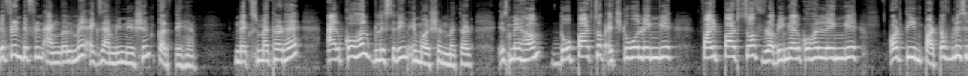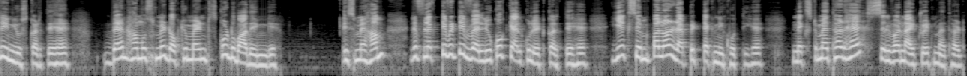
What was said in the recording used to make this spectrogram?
डिफरेंट डिफरेंट एंगल में एग्जामिनेशन करते हैं। नेक्स्ट मेथड है एल्कोहल ग्लिसरीन इमर्शन मेथड इसमें हम दो parts of H two O लेंगे five parts of rubbing alcohol लेंगे और तीन पार्ट ऑफ़ ग्लिसरीन यूज़ करते हैं। देन हम उसमें डॉक्यूमेंट्स को डुबा देंगे। इसमें हम रिफ्लेक्टिविटी वैल्यू को कैलकुलेट करते हैं। ये एक सिंपल और रैपिड टेक्निक होती है। नेक्स्ट मेथड है सिल्वर नाइट्रेट मेथड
